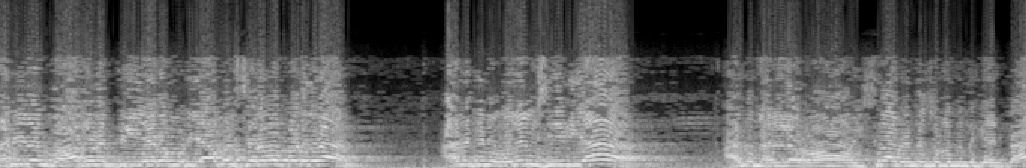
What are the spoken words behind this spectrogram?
மனிதன் வாகனத்தில் ஏற முடியாமல் சிரமப்படுகிறான். அதுக்கு நீ உதவி செய்றியா? அது நல்லறோம். இஸ்லாம் என்ன சொல்லுதுன்னு கேட்டா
